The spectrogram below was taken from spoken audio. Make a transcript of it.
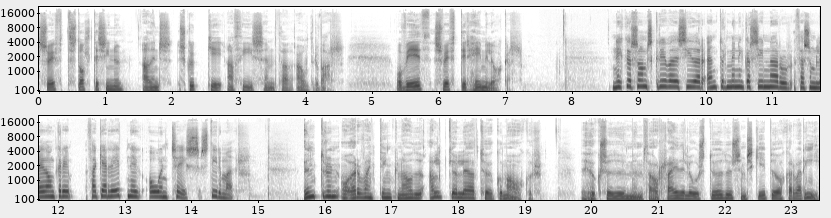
sveift stolti sínu, aðeins skuggi af því sem það áður var og við sviftir heimili okkar. Nickerson skrifaði síðar endurminningar sínar úr þessum leiðangri. Það gerði einnig Owen Chase stýrimaður. Undrun og örvænting náðu algjörlega tökum á okkur. Við hugsuðum um þá hræðilugu stöðu sem skipið okkar var í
